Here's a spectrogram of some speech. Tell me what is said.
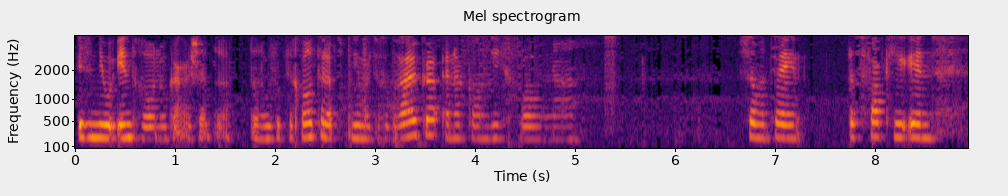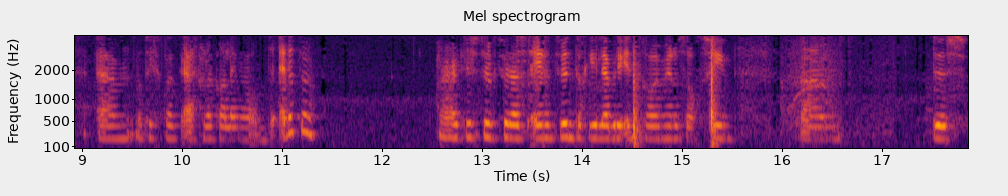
is een nieuwe intro in elkaar zetten. Dan hoef ik de grote laptop niet meer te gebruiken. En dan kan die gewoon uh, zometeen het vak hierin. Um, want die gebruik ik eigenlijk alleen maar om te editen. Maar het is natuurlijk 2021. Jullie hebben de intro inmiddels al gezien. Um, dus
